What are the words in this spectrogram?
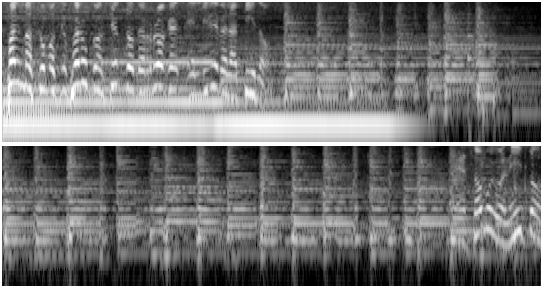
Palmas como si fuera un concierto de rock en Vive Latino. Eso muy bonito.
